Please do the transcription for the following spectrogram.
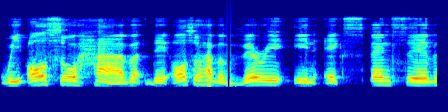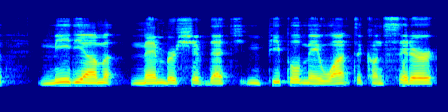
we also have they also have a very inexpensive medium membership that people may want to consider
